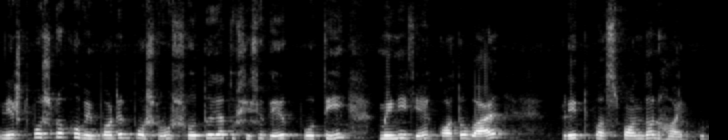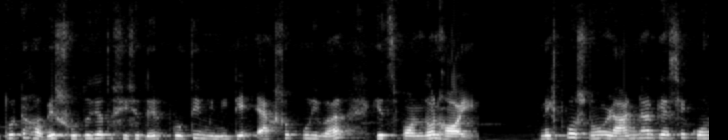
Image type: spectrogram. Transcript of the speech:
নেক্সট প্রশ্ন, খুব ইম্পর্টেন্ট প্রশ্ন, সদ্যজাত শিশুদের প্রতি মিনিটে কতবার হৃদস্পন্দন হয়? উত্তরটা হবে, সদ্যজাত শিশুদের প্রতি মিনিটে একশো কুড়ি বার হৃদস্পন্দন হয়। নেক্সট প্রশ্ন, রান্নার গ্যাসে কোন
